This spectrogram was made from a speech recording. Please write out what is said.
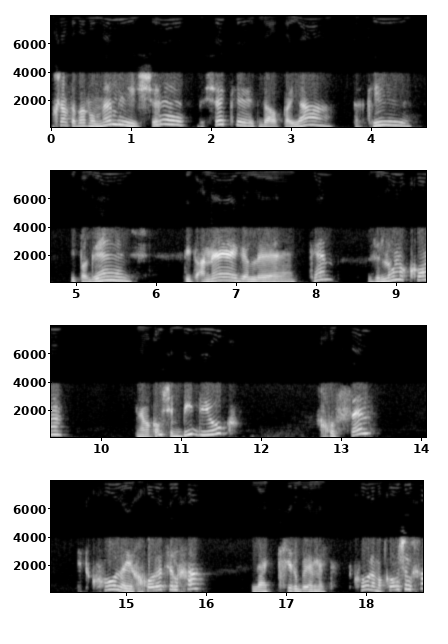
עכשיו אתה בא ואומר לי, שב, בשקט, בהרפייה, תכיר, תיפגש, תתענג על... כן? זה לא מקום, זה מקום שבדיוק חוסם את כל היכולת שלך להכיר באמת. כל המקום שלך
